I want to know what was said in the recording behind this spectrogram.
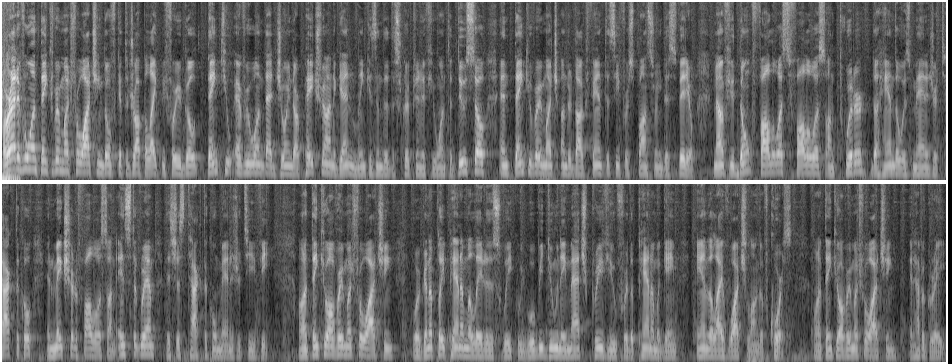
All right, everyone, thank you very much for watching. Don't forget to drop a like before you go. Thank you, everyone that joined our Patreon. Again, link is in the description if you want to do so. And thank you very much, Underdog Fantasy, for sponsoring this video. Now, if you don't follow us, follow us on Twitter. The handle is Manager Tactical. And make sure to follow us on Instagram. It's just Tactical Manager TV. I want to thank you all very much for watching. We're going to play Panama later this week. We will be doing a match preview for the Panama game and the live watch along, of course. I want to thank you all very much for watching and have a great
